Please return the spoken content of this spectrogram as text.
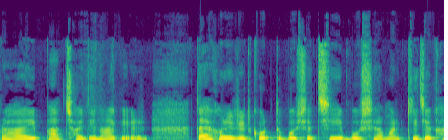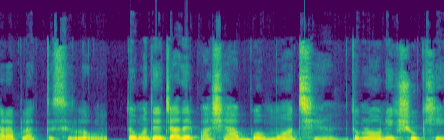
প্রায় পাঁচ ছয় দিন আগের। তা এখন এডিট করতে বসেছি। বসে আমার কি যে খারাপ লাগতেছিল। তোমাদের যাদের পাশে আব্বু আম্মু আছে, তোমরা অনেক সুখী।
